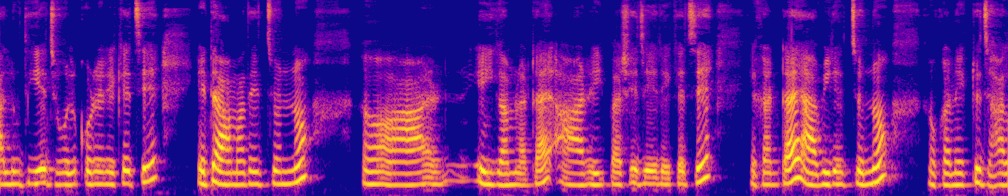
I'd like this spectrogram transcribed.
আলু দিয়ে ঝোল করে রেখেছে। এটা আমাদের জন্য। আর এই গামলাটায়, আর এই পাশে যে রেখেছে এখানটায় আবিরের জন্য, ওখানে একটু ঝাল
